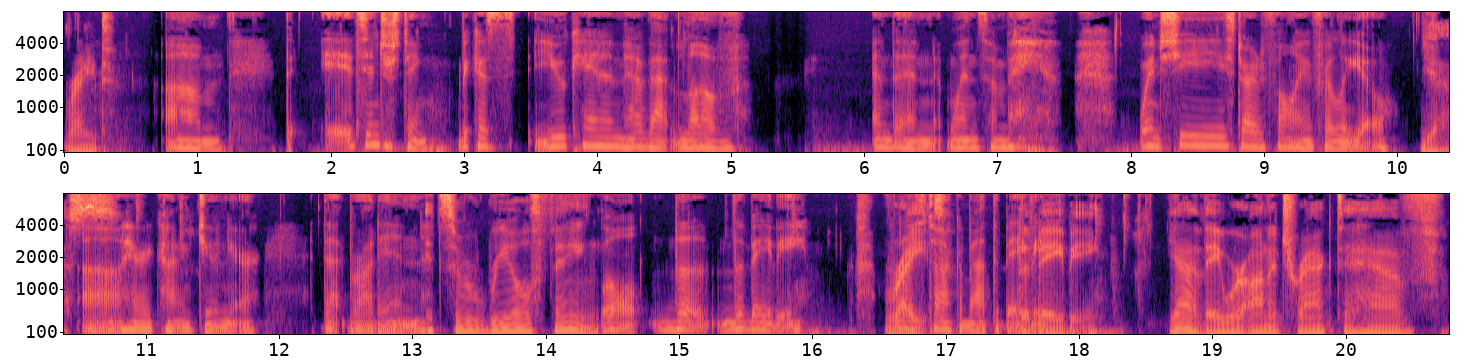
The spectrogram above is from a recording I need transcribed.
Right. Um, it's interesting because you can have that love, and then when somebody, when she started falling for Leo, Yes. uh, Harry Connick Jr., that brought in it's a real thing. well the the baby. right. Let's talk about the baby. the baby. Yeah, they were on a track to have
